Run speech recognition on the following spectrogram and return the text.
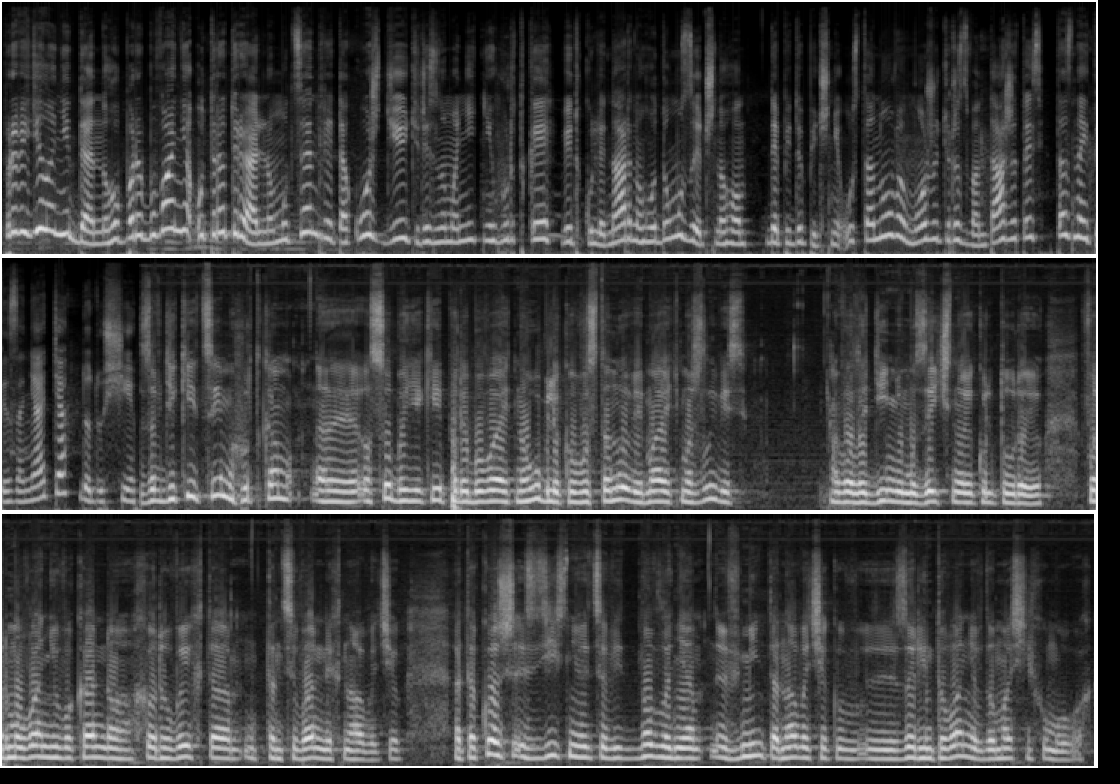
При відділенні денного перебування у територіальному центрі також діють різноманітні гуртки від кулінарного до музичного, де підопічні установи можуть розвантажитись та знайти заняття до душі. Завдяки цим гурткам е, особи, які перебувають на обліку в установі, мають можливість володінню музичною культурою, формуванню вокально-хорових та танцювальних навичок, а також здійснюється відновлення вмінь та навичок е, з орієнтування в домашніх умовах.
